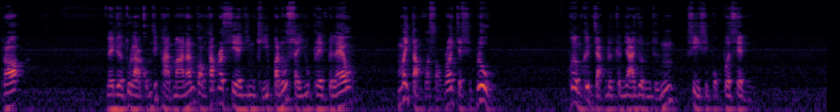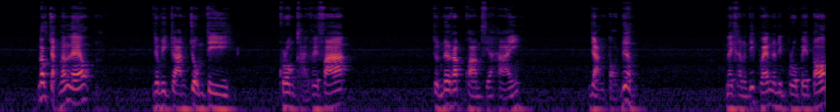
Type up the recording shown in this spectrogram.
เพราะในเดือนตุลาคมที่ผ่านมานั้นกองทัพรัสเซียยิงขีปนาวุธใส่ยูเครนไปแล้ว ไม่ต่ำกว่า 270 ลูก เพิ่มขึ้นจากเดือนกันยายนถึง 46เปอร์เซ็นต์นอกจากนั้นแล้ว ยังมีการโจมตีโครงข่ายไฟฟ้า จนได้รับความเสียหายอย่างต่อเนื่อง ในขณะที่แคว้นนานิโปรเปตอฟ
